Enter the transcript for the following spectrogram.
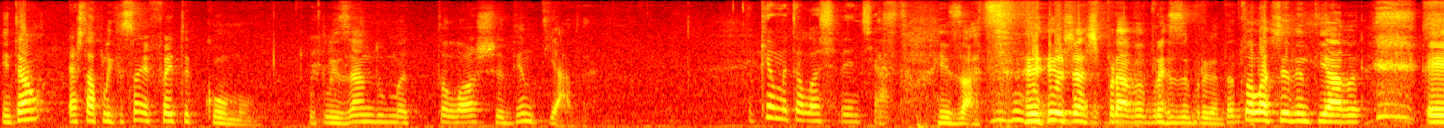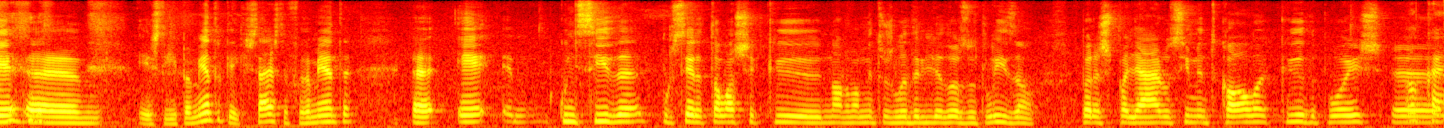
Então, esta aplicação é feita como? Utilizando uma talocha denteada. O que é uma talocha denteada? Exato, eu já esperava por essa pergunta. A talocha denteada é hum, este equipamento, que aqui está, esta ferramenta, uh, é hum, conhecida por ser a talocha que normalmente os ladrilhadores utilizam para espalhar o cimento de cola que depois, uh, Ok.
